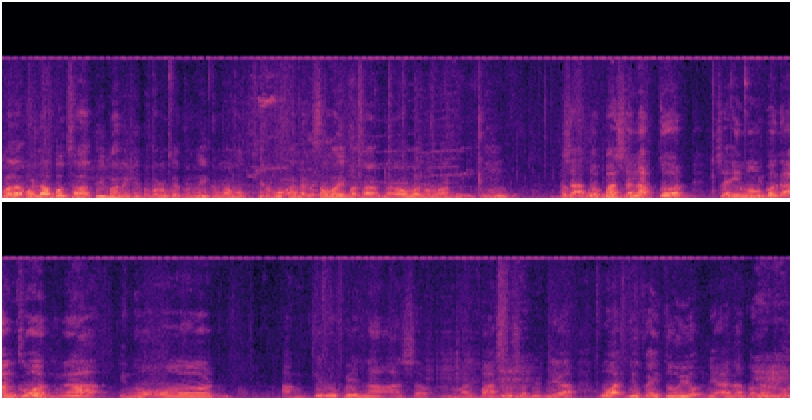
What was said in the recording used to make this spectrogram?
Wala ko labot sa timan ng Ipabarog Katolik kung among pinuhuan nagsaway ba sa larawan o Sa ato pa sa laptop, sa imong bagangkon nga tinuod ang kirubin na sa malbaso sa Biblia, wa yung kay tuyo ni anang pagangkon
